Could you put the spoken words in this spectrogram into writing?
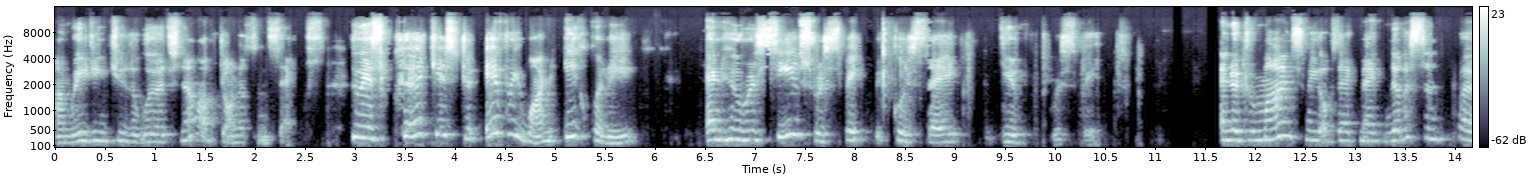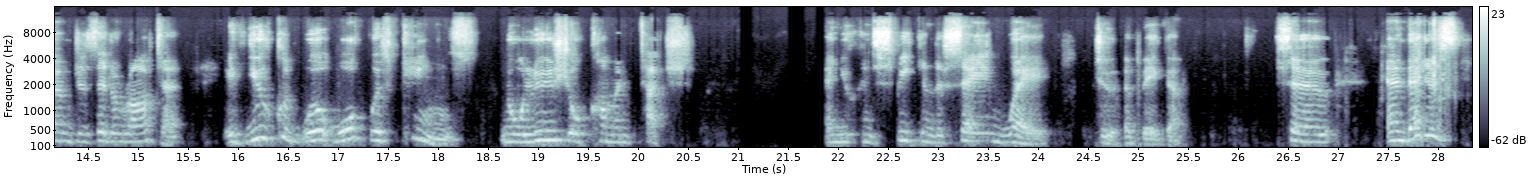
I'm reading to you the words now of Jonathan Sacks, who is courteous to everyone equally and who receives respect because they give respect. And it reminds me of that magnificent poem, Desiderata. If you could walk with kings, nor lose your common touch. And you can speak in the same way to a beggar. So, and that is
